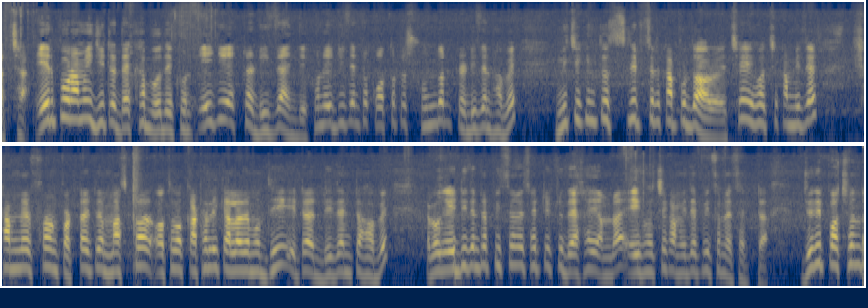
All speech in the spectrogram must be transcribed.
আচ্ছা এরপর আমি যেটা দেখাবো, দেখুন, এই যে একটা ডিজাইন, দেখুন, এই ডিজাইনটা কতটা সুন্দর একটা ডিজাইন হবে। নিচে কিন্তু স্লিপসের কাপড় দেওয়া রয়েছে, এই হচ্ছে কামিজের সামনের ফ্রন্ট পার্টটা এটা মাস্টার অথবা কাঠালি কালারের মধ্যেই এটা ডিজাইনটা হবে। এবং এই ডিজাইনটা পিছনের সাইডটা একটু দেখাই আমরা, এই হচ্ছে কামিজের পিছনের সাইডটা যদি পছন্দ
